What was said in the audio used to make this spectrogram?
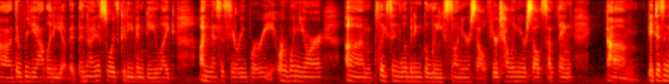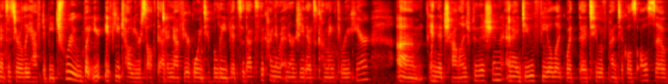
uh, the reality of it. The Nine of Swords could even be like unnecessary worry, or when you're um, placing limiting beliefs on yourself. You're telling yourself something. Um, it doesn't necessarily have to be true, but you, if you tell yourself that enough, you're going to believe it. So that's the kind of energy that's coming through here um, in the challenge position. And I do feel like with the Two of Pentacles also,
